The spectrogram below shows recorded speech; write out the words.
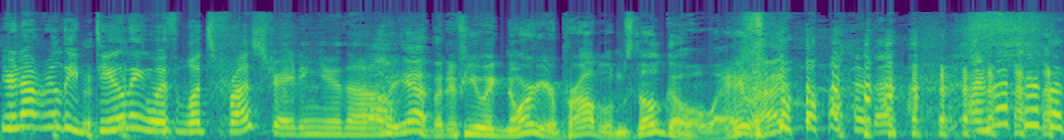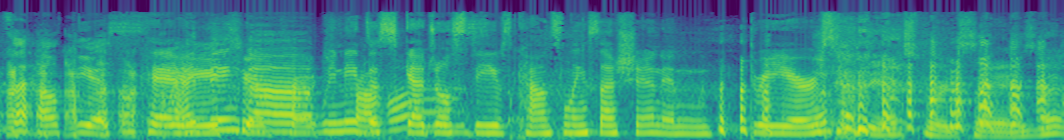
you're not really dealing with what's frustrating you, though. oh yeah but if you ignore your problems they'll go away right I'm not sure if that's the healthiest. Okay, I think to uh, we need to schedule Steve's counseling session in three years. That's what the experts say, isn't it?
